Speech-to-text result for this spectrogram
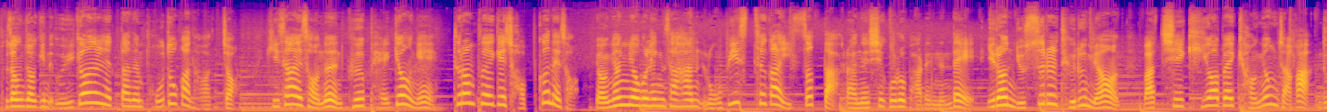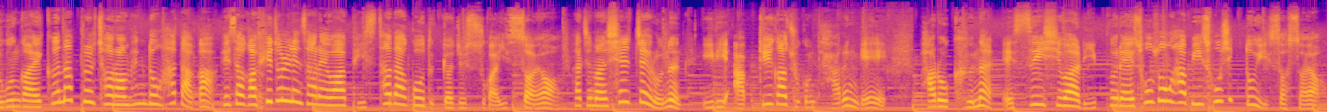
부정적인 의견을 냈다는 보도가 나왔죠. 기사에서는 그 배경에 트럼프에게 접근해서 영향력을 행사한 로비스트가 있었다라는 식으로 말했는데 이런 뉴스를 들으면 마치 기업의 경영자가 누군가의 끈앞을처럼 행동하다가 회사가 휘둘린 사례와 비슷하다고 느껴질 수가 있어요. 하지만 실제로는 일이 앞뒤가 조금 다른 게 바로 그날 SEC와 리플의 소송 합의 소식도 있었어요.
